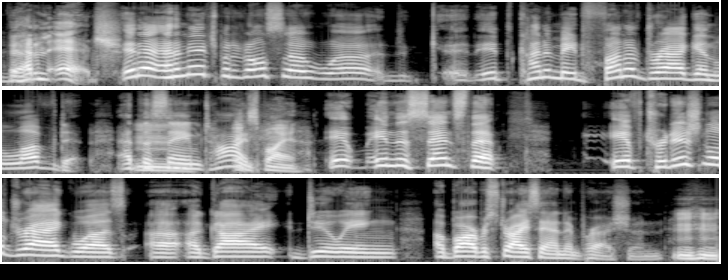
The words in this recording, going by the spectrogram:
that it had an edge. it had an edge, but it also uh, it, it kind of made fun of drag and loved it at the Mm, same time. explain. It, in the sense that if traditional drag was uh, a guy doing a Barbara Streisand impression, hmm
